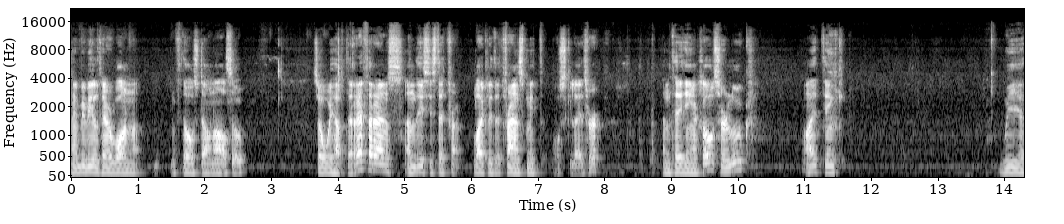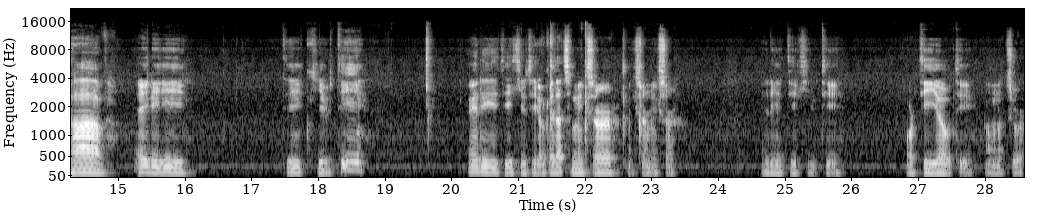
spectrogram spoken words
Maybe we'll tear one of those down also. So we have the reference, and this is the likely the transmit oscillator. And taking a closer look, I think we have ADE TQT ADE TQT okay that's a mixer mixer mixer. ADE ADTQT or TOT, I'm not sure.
